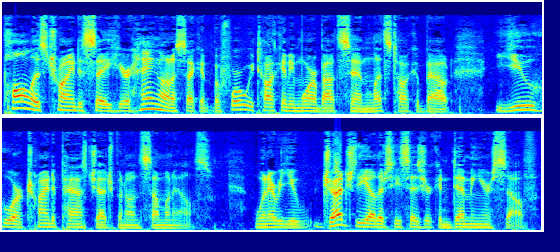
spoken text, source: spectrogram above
Paul is trying to say here, hang on a second, before we talk any more about sin, let's talk about you who are trying to pass judgment on someone else. Whenever you judge the others, he says you're condemning yourself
